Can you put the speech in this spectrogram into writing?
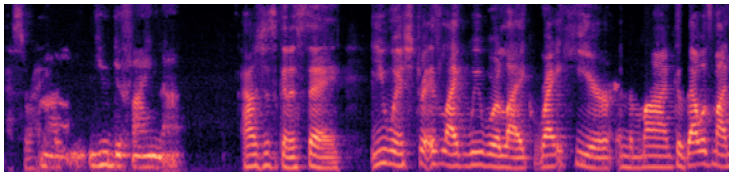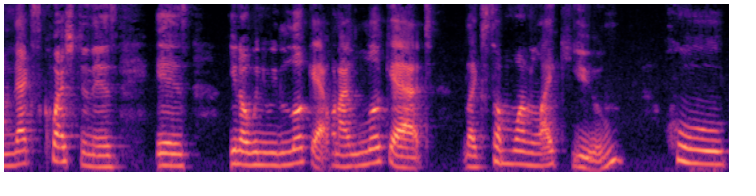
That's right. Um, you define that. I was just gonna say you went straight. It's like we were like right here in the mind because that was my next question. Is is you know when we look at when I look at like someone like you who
